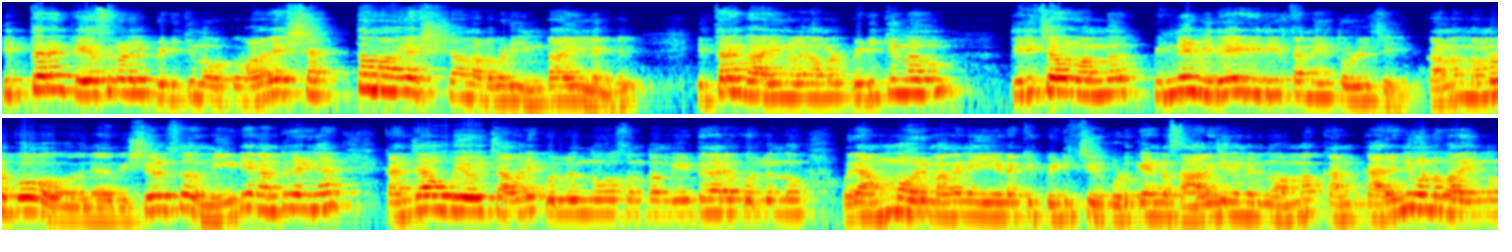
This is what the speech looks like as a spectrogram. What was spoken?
ഇത്തരം കേസുകളിൽ പിടിക്കുന്നവർക്ക് വളരെ ശക്തമായ ശിക്ഷാ നടപടി ഉണ്ടായില്ലെങ്കിൽ ഇത്തരം കാര്യങ്ങളെ നമ്മൾ പിടിക്കുന്നതും തിരിച്ചവർ വന്ന് പിന്നെയും ഇതേ രീതിയിൽ തന്നെ ഈ തൊഴിൽ ചെയ്യും. കാരണം നമ്മളിപ്പോ വിഷ്വൽസ് മീഡിയ കണ്ടു കഴിഞ്ഞാൽ കഞ്ചാവ് ഉപയോഗിച്ച് അവരെ കൊല്ലുന്നു സ്വന്തം വീട്ടുകാരെ കൊല്ലുന്നു. ഒരു അമ്മ ഒരു മകനെ ഈ ഇടയ്ക്ക് പിടിച്ച് കൊടുക്കേണ്ട സാഹചര്യം വരുന്നു അമ്മ കരഞ്ഞുകൊണ്ട് പറയുന്നു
